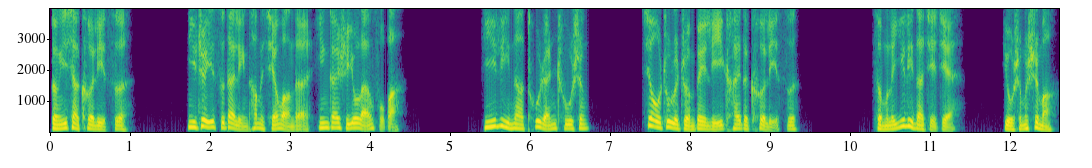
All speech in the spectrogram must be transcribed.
等一下，克里斯，你这一次带领他们前往的应该是幽兰府吧？”伊丽娜突然出声，叫住了准备离开的克里斯。“怎么了，伊丽娜姐姐？有什么事吗？”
